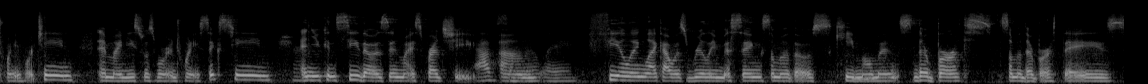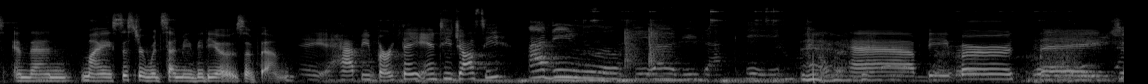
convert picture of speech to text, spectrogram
2014, and my niece was born in 2016. And you can see those in my spreadsheet. Um, Absolutely. feeling like I was really missing some of those key moments, their births, some of their birthdays. And then my sister would send me videos of them. Hey, happy birthday, Auntie Jossie. Happy birthday to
